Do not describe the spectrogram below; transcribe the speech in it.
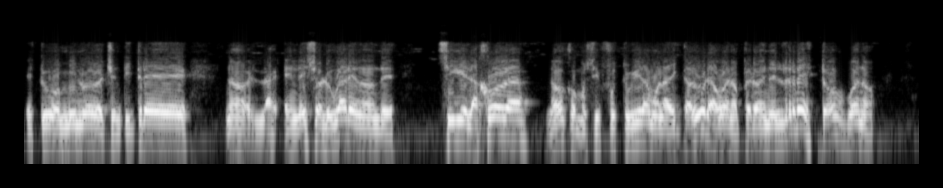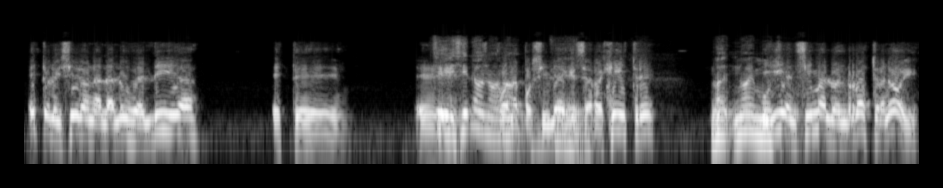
estuvo en 1983, no, en esos lugares donde sigue la joda, ¿no? Como si tuviéramos la dictadura, bueno, pero en el resto, bueno, esto lo hicieron a la luz del día, este, eh, con la posibilidad de que se registre, no hay, mucho. y encima lo enrostran hoy.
